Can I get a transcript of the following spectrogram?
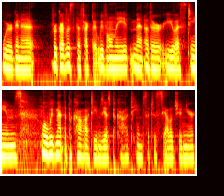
we're gonna, regardless of the fact that we've only met other U.S. teams. Well, we've met the Pakaha teams, U.S. Pakaha teams such as Seattle Junior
